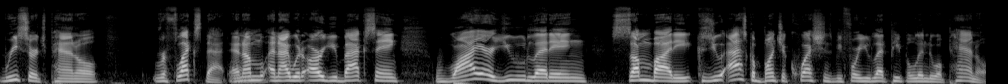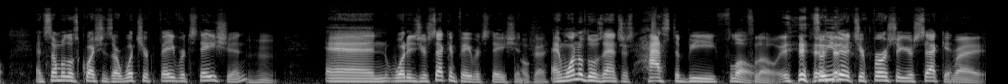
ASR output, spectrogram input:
research panel reflects that. And I'm mm. and I would argue back saying, why are you letting somebody cuz you ask a bunch of questions before you let people into a panel. And some of those questions are what's your favorite station? Mm-hmm. And what is your second favorite station? Okay. And one of those answers has to be flow. Flow. so either it's your first or your second. right.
